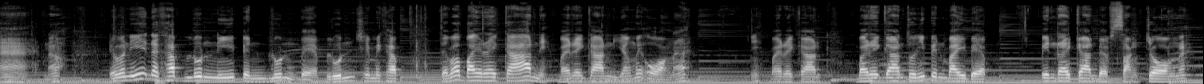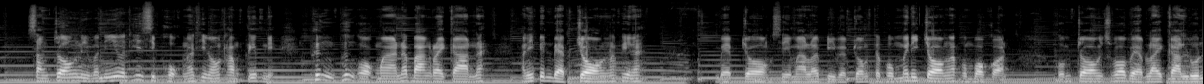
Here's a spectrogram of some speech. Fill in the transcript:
อ่าเนาะเดี๋ยววันนี้นะครับรุ่นนี้เป็นรุ่นแบบลุ้นใช่ไหมครับแต่ว่าใบรายการเนี่ยใบรายการยังไม่ออกนะ นี่ใบรายการใบรายการตัวนี้เป็นใบแบบเป็นรายการแบบสั่งจองนะสั่งจองนี่วันนี้วันที่ 16 นะที่น้องทำคลิปนี่เพิ่งเพิ่งออกมานะบางรายการนะ อันนี้เป็นแบบจองนะพี่นะแบบจองเสมาร้อยปีแบบจอง แต่ผมไม่ได้จองนะผมบอกก่อน ผมจองเฉพาะแบบรายการลุ้น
